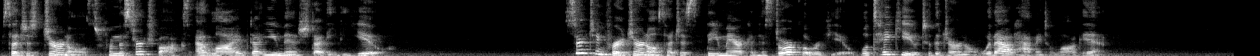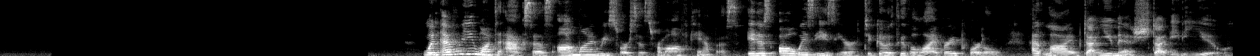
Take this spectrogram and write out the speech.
such as journals, from the search box at lib.umich.edu. Searching for a journal such as the American Historical Review will take you to the journal without having to log in. Whenever you want to access online resources from off-campus, it is always easier to go through the library portal at lib.umich.edu.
